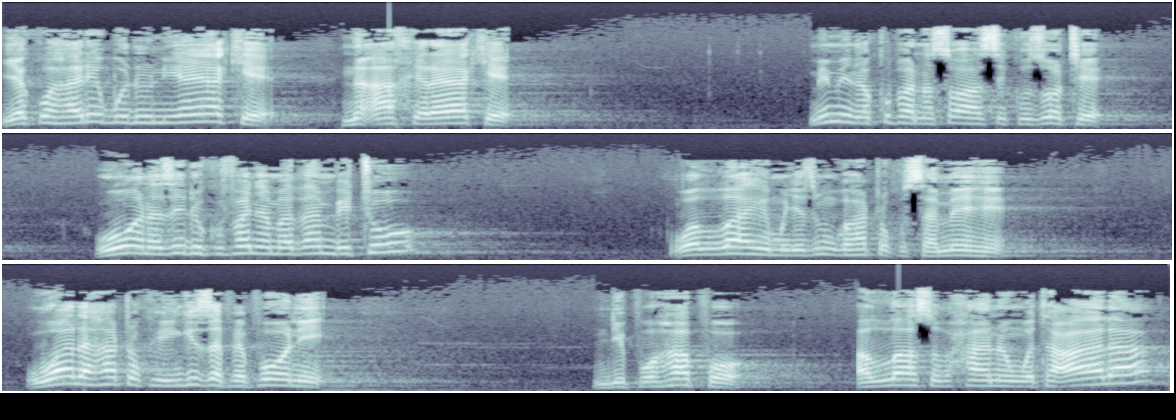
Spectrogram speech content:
ya kuharibu dunia yake na akhira yake. Mimi nakupa nasaha siku zote. Wewe unazidi kufanya madhambi tu. Wallahi Mwenyezi Mungu hatakusamehe wala hata kuingiza peponi. Ndipo hapo Allah subhanahu wa ta'ala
